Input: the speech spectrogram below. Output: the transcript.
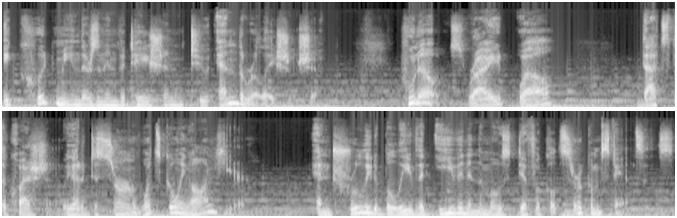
It could mean there's an invitation to end the relationship. Who knows, right? Well, that's the question. We got to discern what's going on here and truly to believe that even in the most difficult circumstances,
